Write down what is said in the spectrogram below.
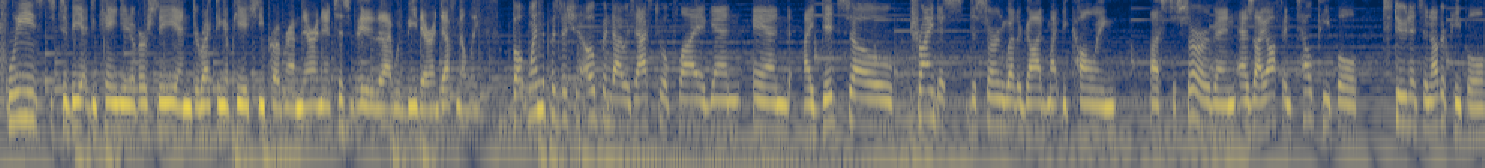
pleased to be at Duquesne University and directing a PhD program there, and anticipated that I would be there indefinitely. But when the position opened, I was asked to apply again, and I did so trying to discern whether God might be calling us to serve. And as I often tell people, students and other people,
